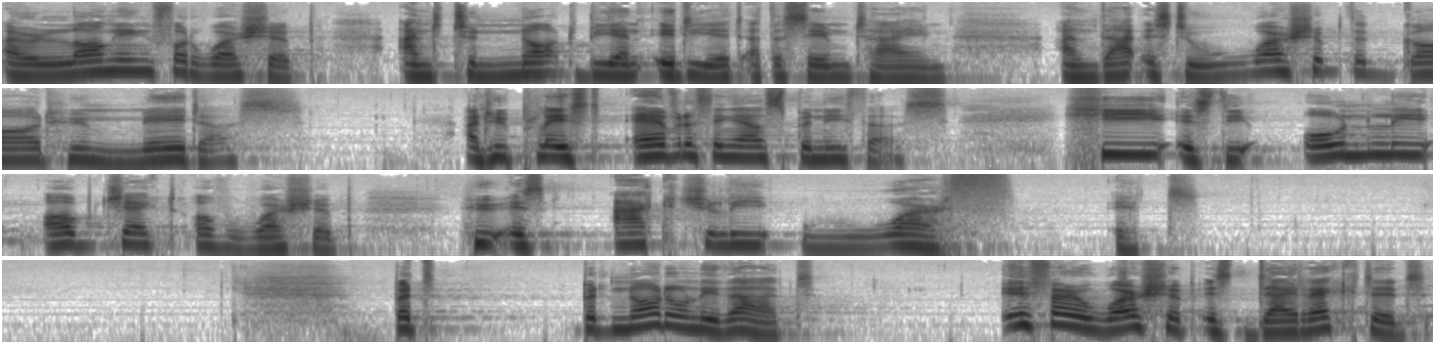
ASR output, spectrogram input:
our longing for worship and to not be an idiot at the same time, and that is to worship the God who made us and who placed everything else beneath us. He is the only object of worship who is actually worth it. But, but not only that, if our worship is directed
